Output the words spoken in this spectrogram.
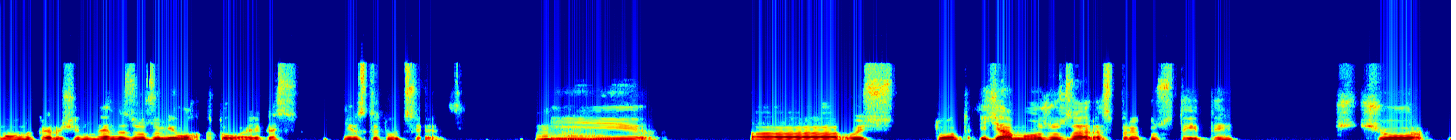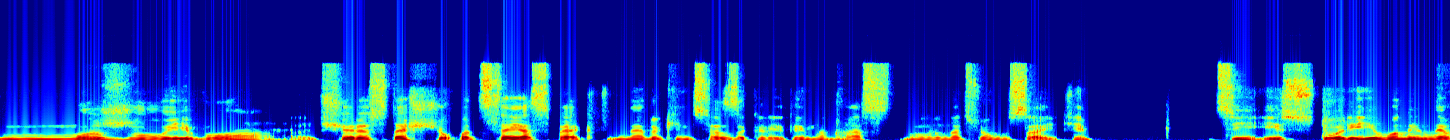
мовно кажучи, не незрозуміло хто, а якась інституція. Мгм. І а, ось тут я можу зараз припустити, що можливо, через те, що оцей аспект не до кінця закритий на нас на цьому сайті, ці історії вони не,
